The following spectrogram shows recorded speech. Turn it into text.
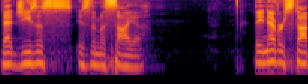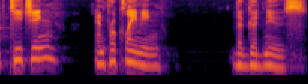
that Jesus is the Messiah. They never stopped teaching and proclaiming the good news.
